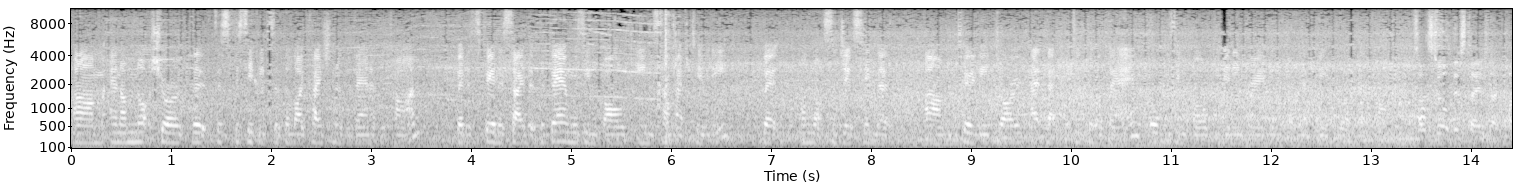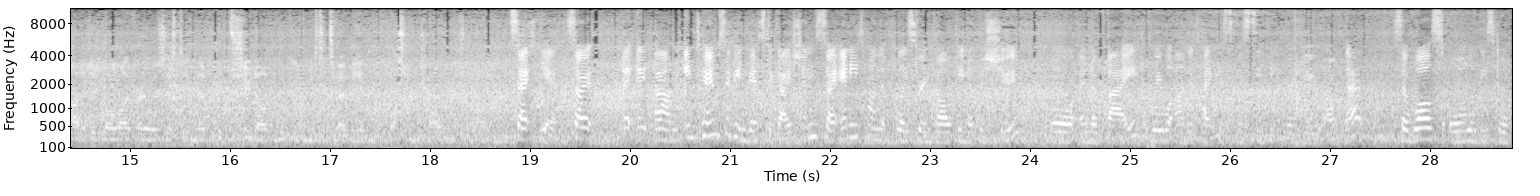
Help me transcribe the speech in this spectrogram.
Um, and I'm not sure of the, the specifics of the location of the van at the time, but it's fair to say that the van was involved in some activity. But I'm not suggesting that um, Turvey drove at that particular van or was involved in any branding of that vehicle at that time. So still at this stage, that car that did roll over, it was just in the pursuit of looking for Mr. Turvey and lost control. Of Mr. Rowan. So yeah, so it, it, um, in terms of investigation, so any time that police are involved in a pursuit or an evade, we will undertake a specific review of that. So whilst all of this will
